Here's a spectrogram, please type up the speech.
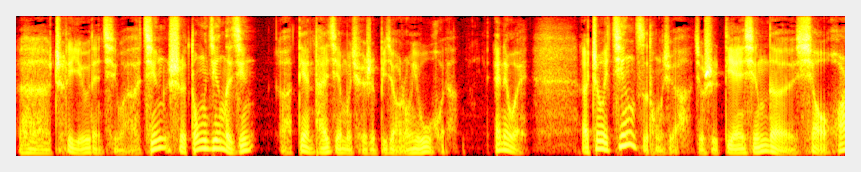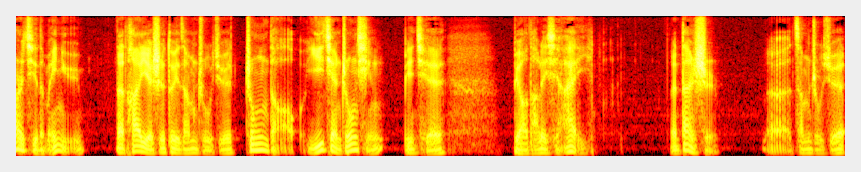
呃，这里也有点奇怪啊，京是东京的京啊，电台节目确实比较容易误会啊。Anyway，呃，这位京子同学啊，就是典型的校花级的美女。那她也是对咱们主角中岛一见钟情，并且表达了一些爱意。那但是，呃，咱们主角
